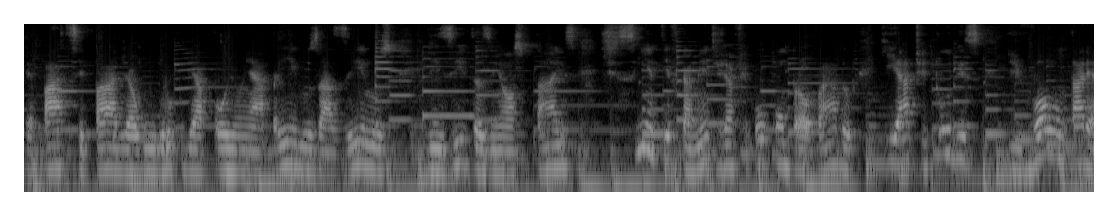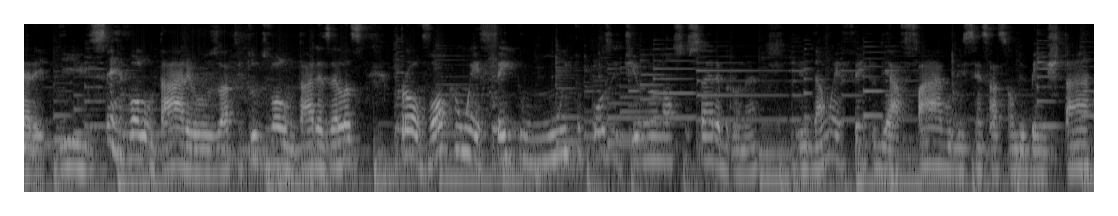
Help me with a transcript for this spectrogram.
é, participar de algum grupo de apoio em abrigos, asilos, visitas em hospitais. Cientificamente já ficou comprovado que atitudes de voluntariado, de ser voluntários, atitudes voluntárias, elas provocam um efeito muito positivo no nosso cérebro, né? Ele dá um efeito de afago, de sensação de bem-estar,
